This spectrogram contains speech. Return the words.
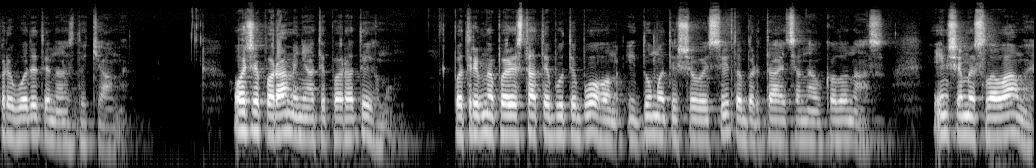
приводити нас до тями. Отже, пора міняти парадигму. Потрібно перестати бути Богом і думати, що весь світ обертається навколо нас. Іншими словами,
